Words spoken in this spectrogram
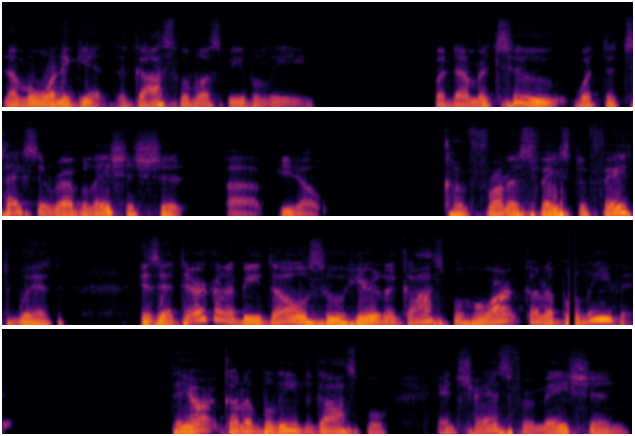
Number one, again, the gospel must be believed. But number two, what the text in Revelation should, uh, you know, confront us face to face with is that there are going to be those who hear the gospel who aren't going to believe it They aren't going to believe the gospel. And transformation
